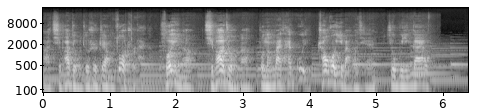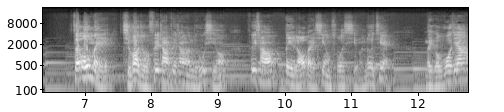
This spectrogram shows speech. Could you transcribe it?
啊，起泡酒就是这样做出来的。所以呢，起泡酒呢不能卖太贵，超过一百块钱就不应该了。在欧美，起泡酒非常非常的流行，非常被老百姓所喜闻乐见。每个国家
